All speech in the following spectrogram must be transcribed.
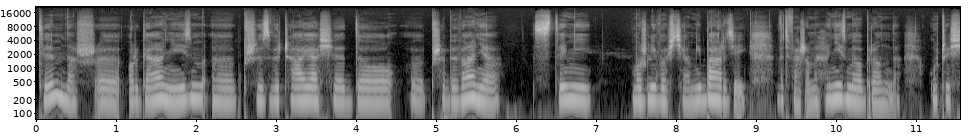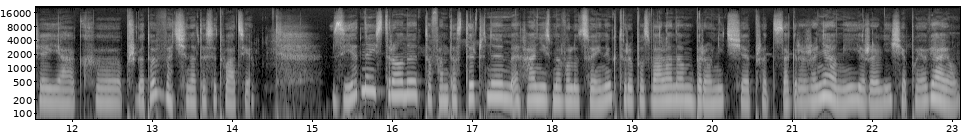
tym nasz e, organizm e, przyzwyczaja się do przebywania z tymi możliwościami bardziej, wytwarza mechanizmy obronne, uczy się, jak przygotowywać się na te sytuacje. Z jednej strony to fantastyczny mechanizm ewolucyjny, który pozwala nam bronić się przed zagrożeniami, jeżeli się pojawiają.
